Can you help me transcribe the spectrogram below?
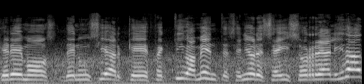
queremos denunciar que efectivamente, señores, se hizo realidad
